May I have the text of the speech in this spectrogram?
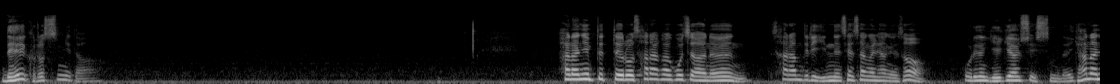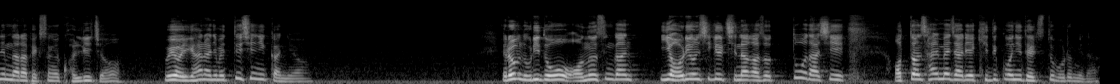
네, 그렇습니다. 하나님 뜻대로 살아가고자 하는 사람들이 있는 세상을 향해서 우리는 얘기할 수 있습니다. 이게 하나님 나라 백성의 권리죠. 왜요? 이게 하나님의 뜻이니까요. 여러분, 우리도 어느 순간 이 어려운 시기를 지나가서 또 다시 어떤 삶의 자리에 기득권이 될지도 모릅니다.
